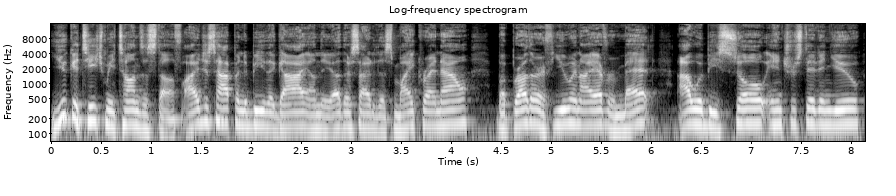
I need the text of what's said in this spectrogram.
You could teach me tons of stuff. I just happen to be the guy on the other side of this mic right now. But, brother, if you and I ever met, I would be so interested in you.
